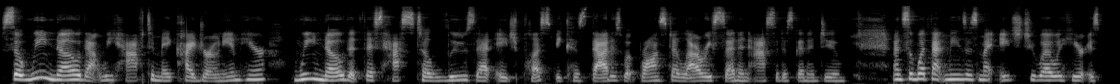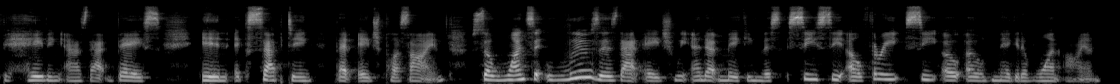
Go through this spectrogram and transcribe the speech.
So we know that we have to make hydronium here. We know that this has to lose that H plus because that is what Bronsted-Lowry said an acid is going to do. And so what that means is my H2O here is behaving as that base in accepting that H plus ion. So once it loses that H, we end up making this CCl3COO negative 1 ion.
